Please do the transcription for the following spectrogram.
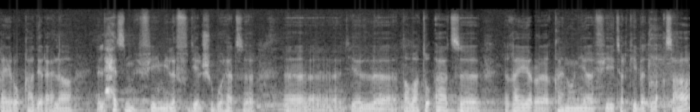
غير قادر على الحسم في ملف ديال الشبهات آه، ديال تواطؤات غير قانونية في تركيبة الأسعار.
